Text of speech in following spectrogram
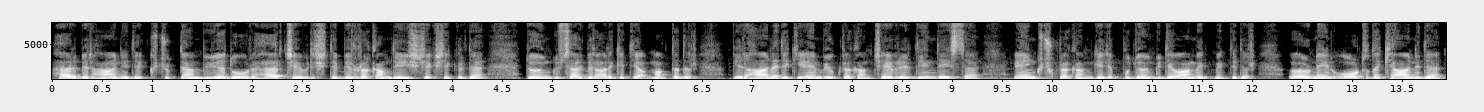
her bir hanede küçükten büyüğe doğru her çevirişte bir rakam değişecek şekilde döngüsel bir hareket yapmaktadır. Bir hanedeki en büyük rakam çevrildiğinde ise en küçük rakam gelip bu döngü devam etmektedir. Örneğin ortadaki hanede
